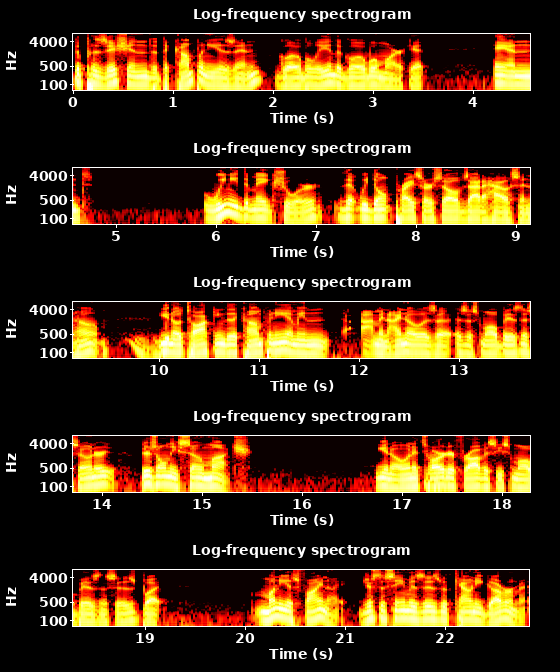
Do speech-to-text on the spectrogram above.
the position that the company is in globally in the global market. And we need to make sure that we don't price ourselves out of house and home. You know, talking to the company, I mean I mean I know as a as a small business owner, there's only so much. You know, and it's harder for obviously small businesses, but money is finite, just the same as is with county government.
